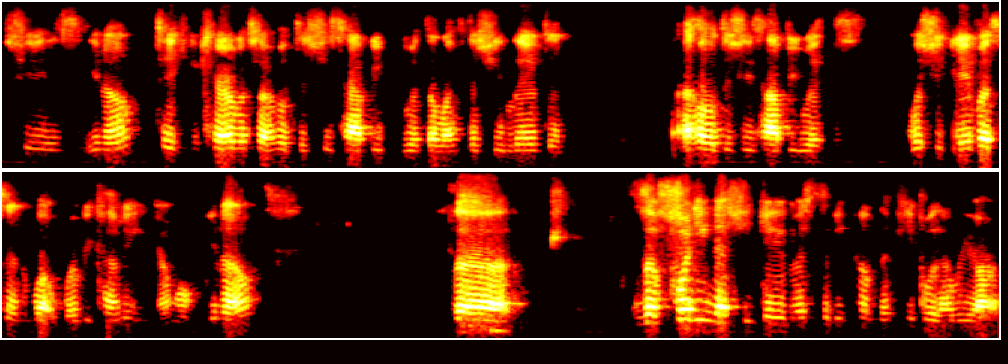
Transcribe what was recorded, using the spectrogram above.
she's, you know, taking care of us. I hope that she's happy with the life that she lived, and I hope that she's happy with what she gave us and what we're becoming. And you know, the the footing that she gave us to become the people that we are.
